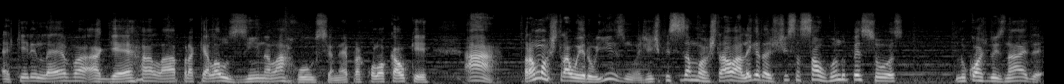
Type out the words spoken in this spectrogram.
é que ele leva a guerra lá para aquela usina lá Rússia, né? Para colocar o quê? Ah, para mostrar o heroísmo, a gente precisa mostrar a Liga da Justiça salvando pessoas. No corte do Snyder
